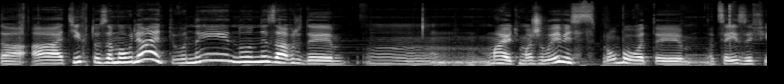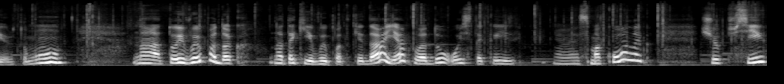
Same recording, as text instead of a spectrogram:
а, ті, хто замовляють, вони ну, не завжди мають можливість спробувати цей зефір. Тому на той випадок на такі випадки, да, я кладу ось такий е, смаколик, щоб всі,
